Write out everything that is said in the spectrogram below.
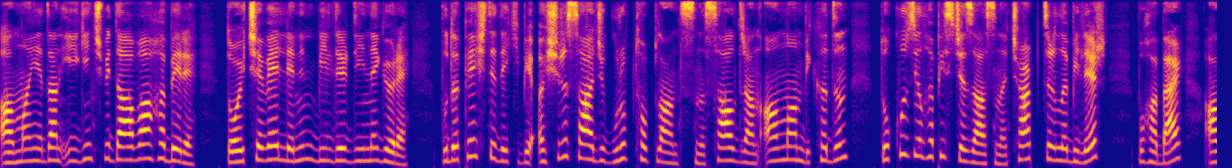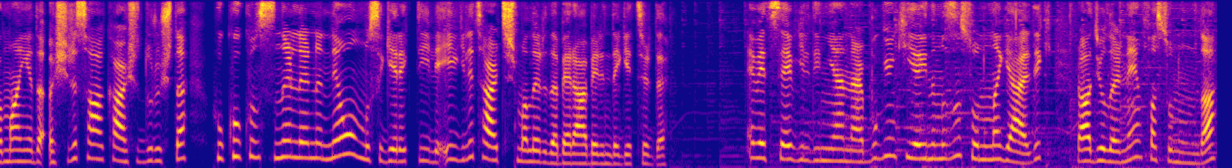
Almanya'dan ilginç bir dava haberi. Deutsche Welle'nin bildirdiğine göre Budapeşte'deki bir aşırı sağcı grup toplantısını saldıran Alman bir kadın 9 yıl hapis cezasına çarptırılabilir. Bu haber Almanya'da aşırı sağa karşı duruşta hukukun sınırlarının ne olması gerektiğiyle ilgili tartışmaları da beraberinde getirdi. Evet sevgili dinleyenler bugünkü yayınımızın sonuna geldik. Radyoların en fasonunda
